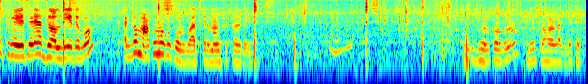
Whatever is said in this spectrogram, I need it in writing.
একটু নেড়ে চেড়ে আর জল দিয়ে দেবো। একদম মাখো মাখো করব আজকের মাংস তরকারিটা। ঝোল করব না, বেশ ভালো লাগবে খেতে।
